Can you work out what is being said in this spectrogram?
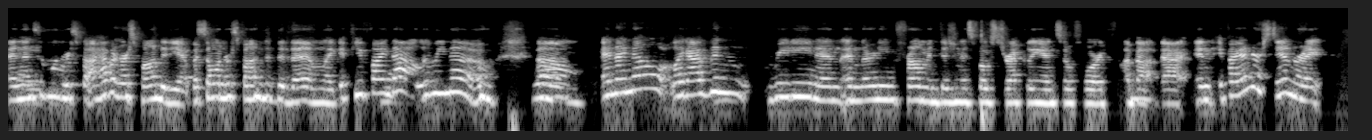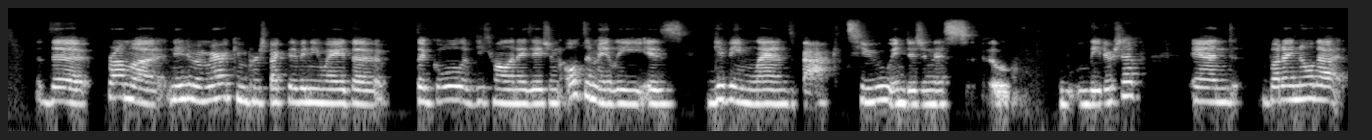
And then someone responded, I haven't responded yet, but someone responded to them, like, if you find out, let me know. Yeah. Um, and I know, like, I've been reading and, and learning from Indigenous folks directly and so forth about that. And if I understand right, the from a Native American perspective, anyway, the the goal of decolonization ultimately is giving lands back to Indigenous leadership. And but I know that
